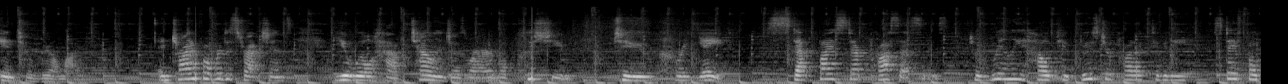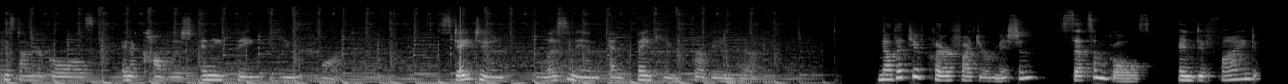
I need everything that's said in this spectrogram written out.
into real life. In Triumph Over Distractions, you will have challenges where I will push you to create step by step processes to really help you boost your productivity, stay focused on your goals, and accomplish anything you want. Stay tuned, listen in, and thank you for being here. Now that you've clarified your mission, set some goals, and defined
